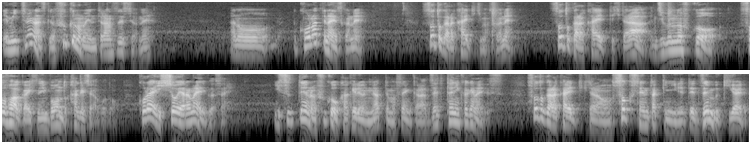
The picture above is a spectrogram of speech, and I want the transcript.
で3つ目なんですけど服のメンテナンスですよね。あのこうなってないですかね。外から帰ってきますよね。外から帰ってきたら自分の服をソファーか椅子にボンとかけちゃうこと。これは一生やらないでください。椅子っていうのは服をかけるようになってませんから絶対にかけないです。外から帰ってきたら即洗濯機に入れて全部着替える。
